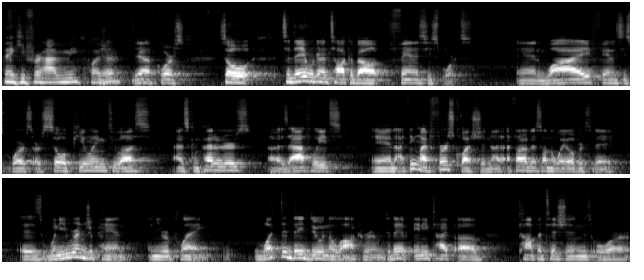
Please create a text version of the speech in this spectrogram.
Thank you for having me. Pleasure. Yeah, yeah, of course. So today we're going to talk about fantasy sports and why fantasy sports are so appealing to us as competitors, uh, as athletes. And I think my first question, I, I thought of this on the way over today, is when you were in Japan and you were playing, what did they do in the locker room? Did they have any type of competitions or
